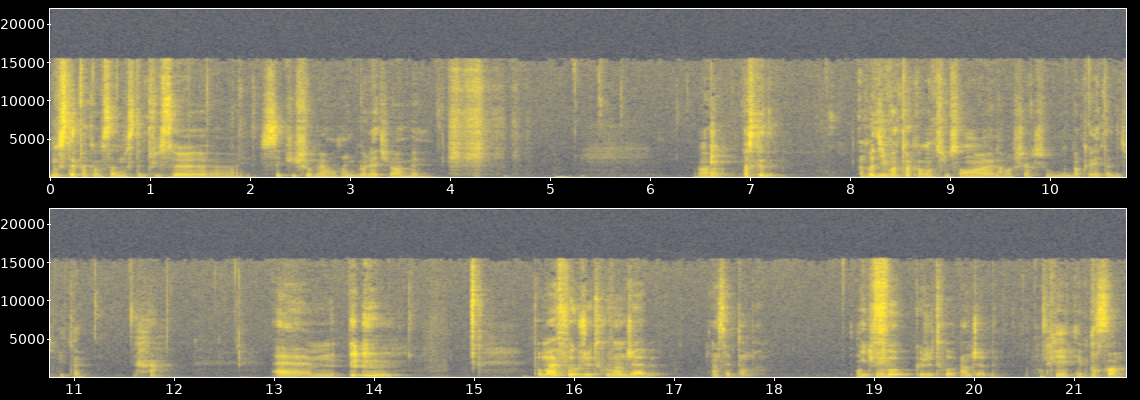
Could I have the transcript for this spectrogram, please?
nous, c'était pas comme ça. Nous, c'était plus euh, sécu chômeur, on rigolait, tu vois, mais. Voilà. Parce que. Redis-moi, toi, comment tu le sens, euh, la recherche, ou dans quel état d'esprit t'es? Euh, Pour moi, il faut que je trouve un job en septembre. Il faut que je trouve un job. Ok, et pourquoi?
